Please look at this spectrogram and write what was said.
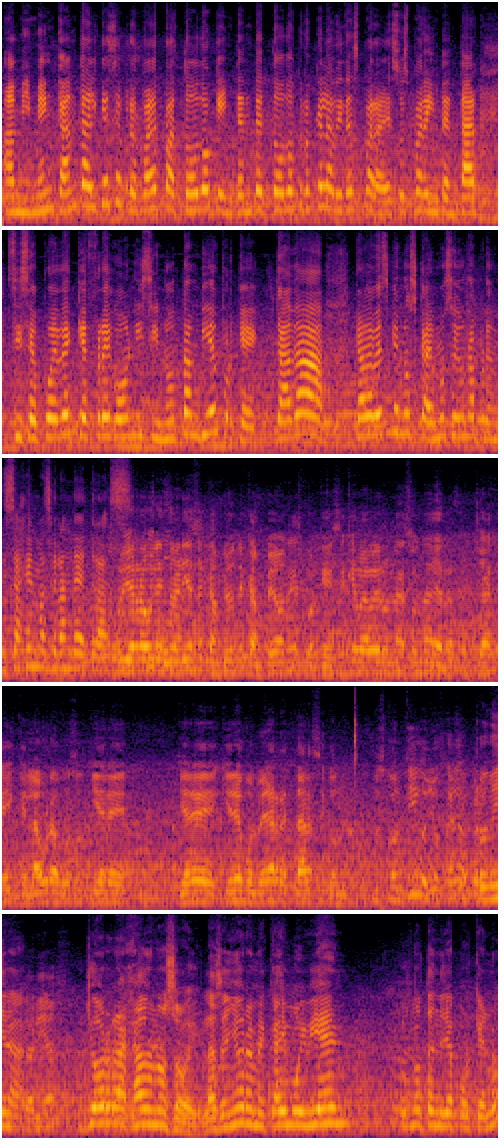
A mí me encanta el que se prepare para todo, que intente todo. Creo que la vida es para eso, es para intentar. Si se puede, qué fregón, y si no, también, porque cada, cada vez que nos caemos hay un aprendizaje más grande detrás. Oye, Raúl, ¿entrarías a campeón de campeones? Porque sé que va a haber una zona de repechaje y que Laura Bozo quiere, quiere, quiere volver a retarse con, pues contigo, yo creo. Pero Pues mira, yo rajado no soy. La señora me cae muy bien, pues no tendría por qué no.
